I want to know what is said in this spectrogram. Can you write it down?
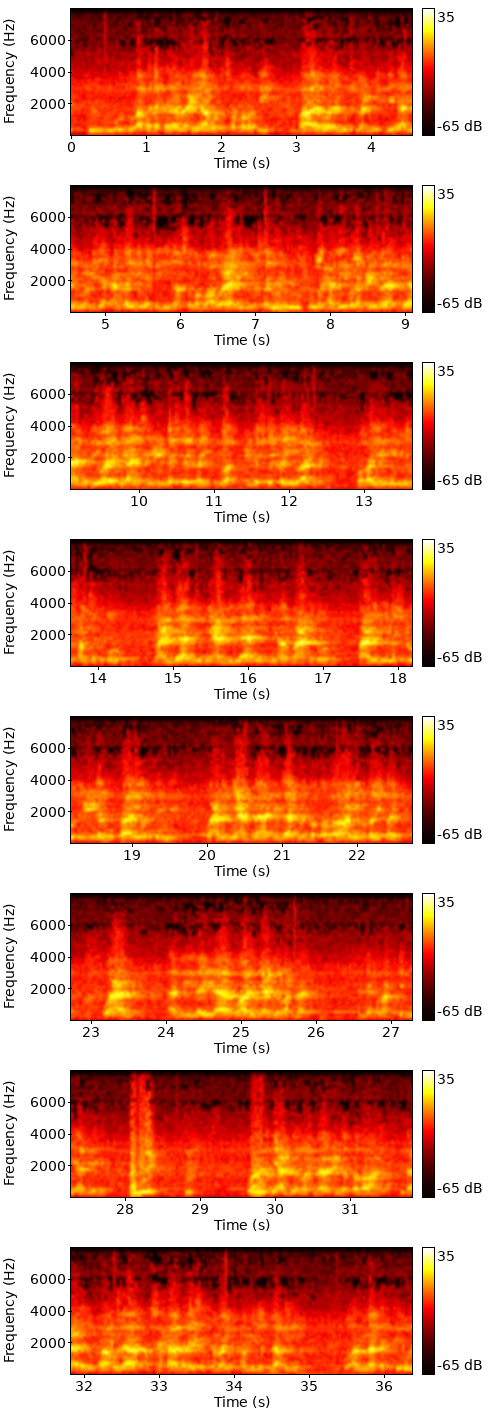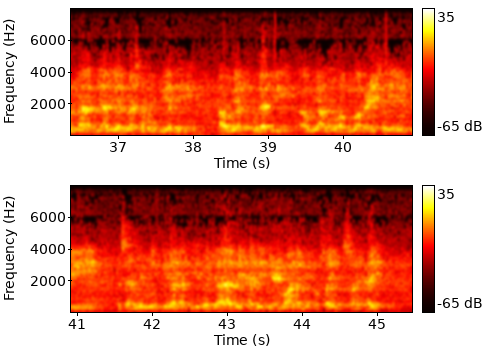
قلت أخذ كلام عياض وتصرف فيه. قال ولم يسمع بمثل هذه المعجزة عن غير نبينا صلى الله عليه وسلم. والحديث نبع ما جاء من رواية أنس عند الشيخين عند الشيخين وأحمد وغيرهم من خمسة طرق وعن جابر بن عبد الله من أربعة طرق وعن ابن مسعود عند البخاري والترمذي. وعن ابن عباس عند أحمد والطبراني من طريقين وعن أبي ليلى والد عبد الرحمن. عند ابن أبي ليلى. أبي ليلى. والد عبد الرحمن عند الطبراني. فعدد هؤلاء الصحابة ليس كما يفهم من إطلاقهم. وأما تكثير الماء بأن يلمسه بيده أو يدخل فيه أو يأمر بوضع شيء فيه فسهم من كنانته فجاء في حديث عمران بن حصين في الصحيحين.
